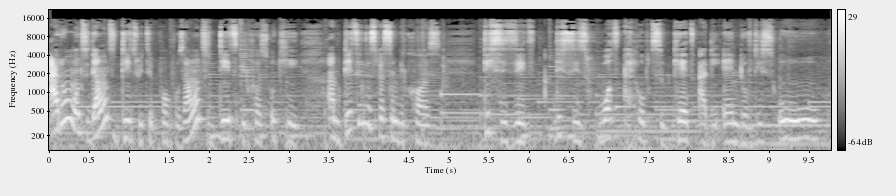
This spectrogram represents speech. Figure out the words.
I don't want to. I want to date with a purpose. I want to date because okay, I'm dating this person because this is it. This is what I hope to get at the end of this whole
